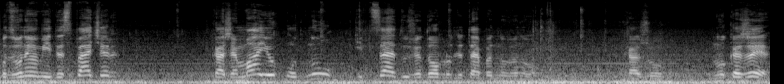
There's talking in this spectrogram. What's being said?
Подзвонив мій диспетчер. Каже, маю одну і це дуже добру для тебе новину. Кажу, ну кажи,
